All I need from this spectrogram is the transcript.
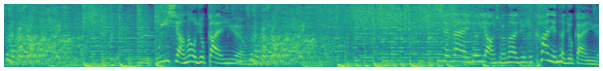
我一想他我就干预。现在已经养成了，就是看见他就干预。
